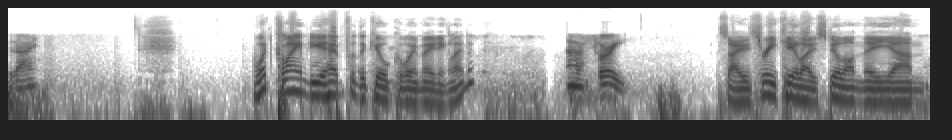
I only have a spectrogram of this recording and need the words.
today. What claim do you have for the Kilcoy meeting, Landon? Uh, three. So three kilos still on the, um,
